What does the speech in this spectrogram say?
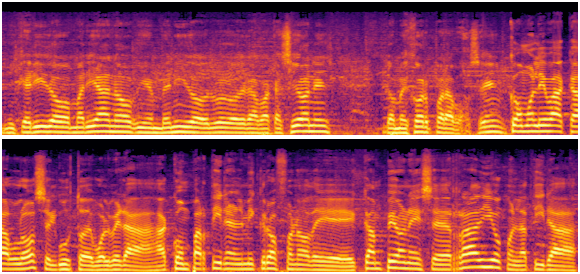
Mi querido Mariano, bienvenido luego de las vacaciones. Lo mejor para vos, ¿eh? ¿Cómo le va, Carlos? El gusto de volver a, compartir en el micrófono de Campeones eh, Radio con la tira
